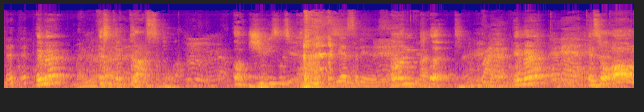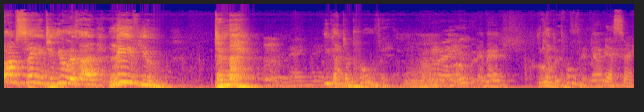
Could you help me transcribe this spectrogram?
Amen? It's the gospel of Jesus Christ Yes, it is. uncut. Amen? And so all I'm saying to you as I leave you tonight, you got to prove it. Amen. You got to prove it. Amen. Yes, sir.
